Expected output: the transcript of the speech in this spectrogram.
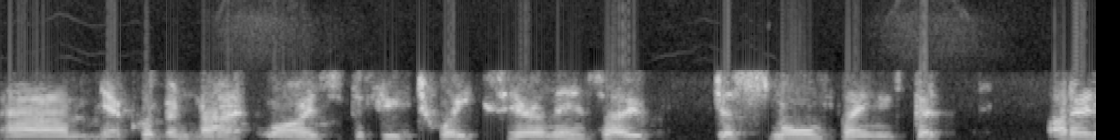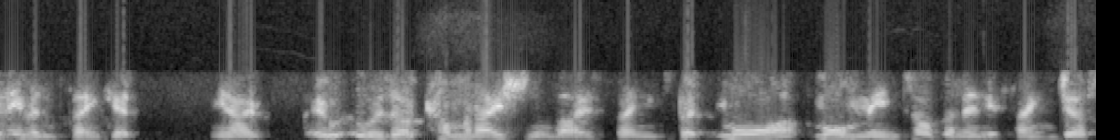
um, equipment wise, just a few tweaks here and there. So, just small things, but I don't even think it. You know, it, it was a combination of those things, but more more mental than anything. Just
